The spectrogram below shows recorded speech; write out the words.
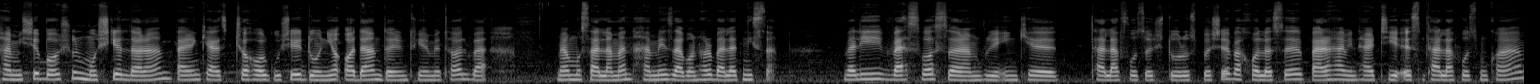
همیشه باهاشون مشکل دارم. برای اینکه از چهار گوشه دنیا آدم داریم توی متال و من مسلما همه زبان ها رو بلد نیستم. ولی وسواس دارم روی اینکه تلفظش درست باشه و خلاصه برای همین هر چی اسم تلفظ می‌کنم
